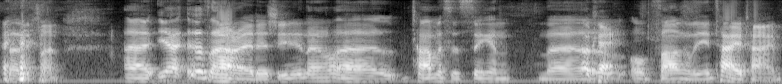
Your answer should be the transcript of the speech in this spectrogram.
That'd be fun. Uh, yeah, it was an alright issue, you know. Uh, Thomas is singing the Okay. old song the entire time.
